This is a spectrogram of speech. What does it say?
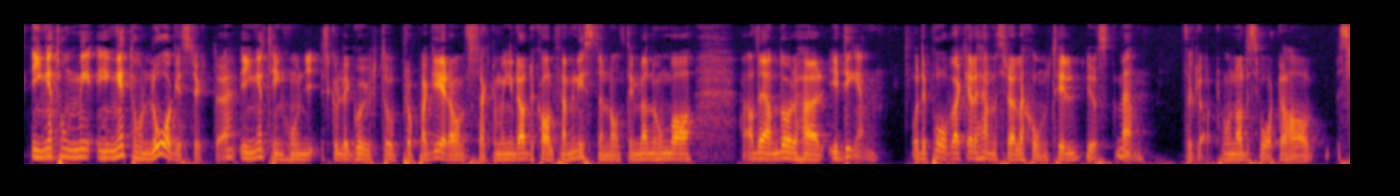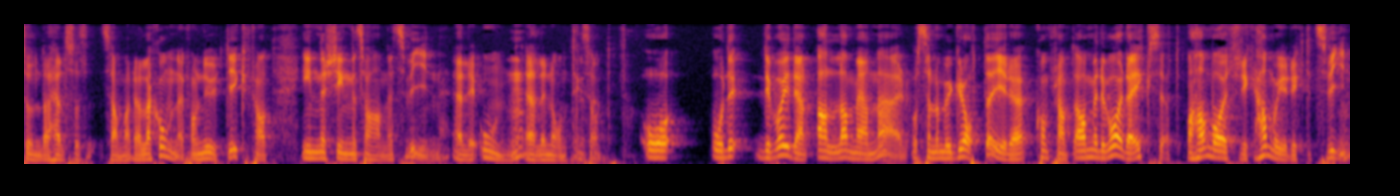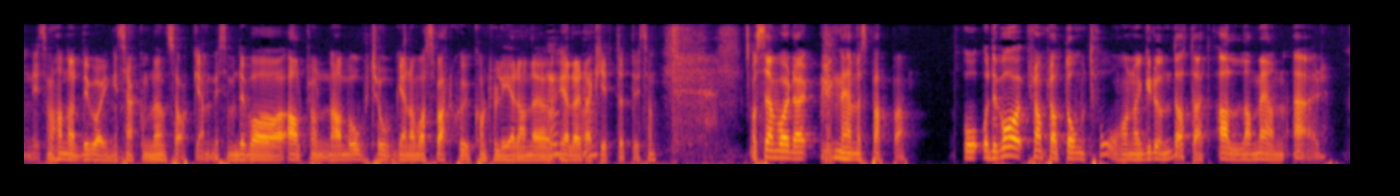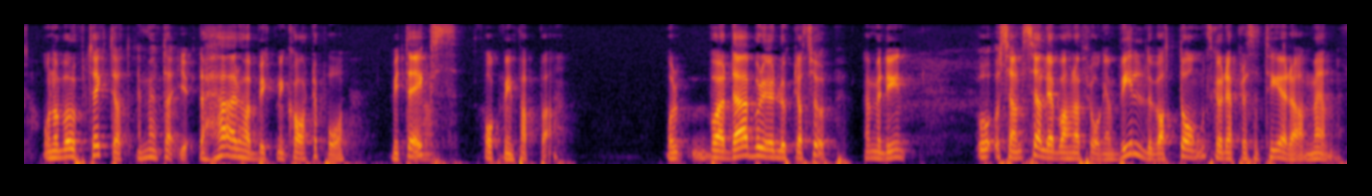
Inget, hon, me- inget hon logiskt tyckte, ingenting hon skulle gå ut och propagera om, som sagt, hon var ingen radikalfeminist eller någonting, men hon var, hade ändå den här idén. Och det påverkade hennes relation till just män. Såklart. Hon hade svårt att ha sunda, hälsosamma relationer. För hon utgick från att innerst inne så han ett svin, eller ond, Mm. eller någonting sånt. Och, och det, det var ju den alla män är. Och sen när vi grottade i det, kom fram till, ja men det var det där exet. Och han var, ett, han var ju riktigt svin liksom. Han hade, det var ingen snack om den saken. Liksom. Det var allt från, han var otrogen, han var svartsjuk, kontrollerande, Mm, hela det där mm. kittet liksom. Och sen var det där med hennes pappa. Och, och det var framförallt de två hon har grundat det att alla män är. Och har bara upptäckt att, "Men vänta, det här har jag byggt min karta på, mitt ex och min pappa. Och bara där börjar det luckras upp. Nej, men det är, in- och, och sen ställer jag bara den här frågan, vill du att de ska representera män?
